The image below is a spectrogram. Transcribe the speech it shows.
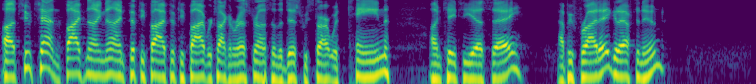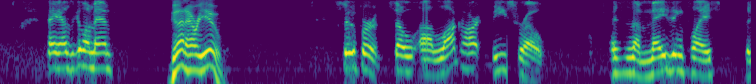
Uh, 210 599 5555. We're talking restaurants in the dish. We start with Kane on KTSA. Happy Friday. Good afternoon. Hey, how's it going, man? Good. How are you? Super. So, uh, Lockhart Bistro. This is an amazing place. The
